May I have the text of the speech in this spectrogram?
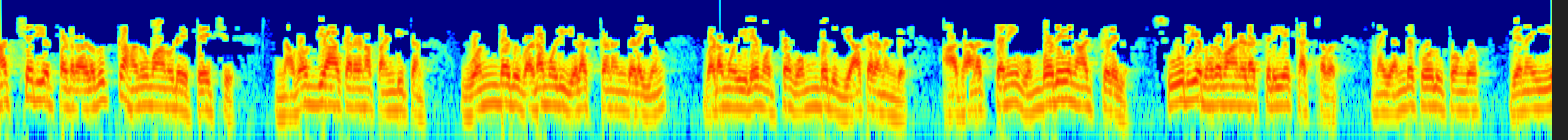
ஆச்சரியப்படுற அளவுக்கு ஹனுமானுடைய பேச்சு. நவவியாக்கரண பண்டிதன் ஒன்பது வடமொழி இலக்கணங்களையும் வடமொழியிலே மொத்தம் ஒன்பது வியாக்கரணங்கள். அது அத்தனை ஒன்பதே நாட்களில் சூரிய பகவானிடத்திலேயே கற்றவர். ஆனா எந்த கோலுக்கு போங்கோ? வினைய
